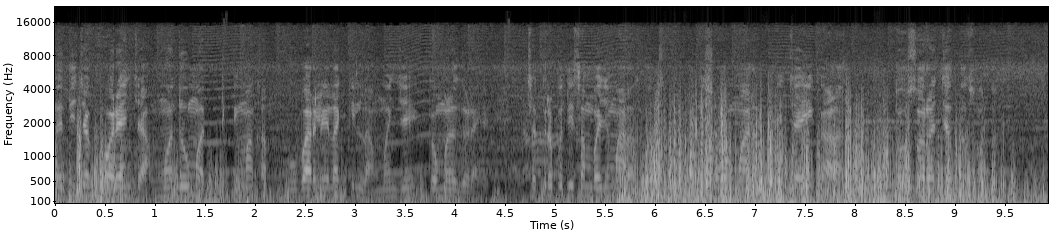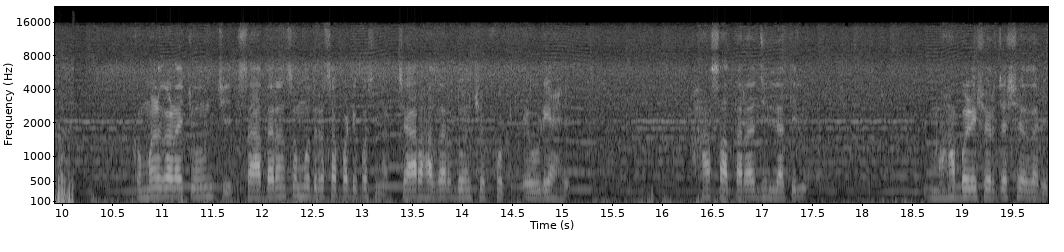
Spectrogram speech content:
नदीच्या खोऱ्यांच्या मधोमध दिमाखात उभारलेला किल्ला म्हणजे कमळगड आहे. छत्रपती संभाजी महाराज छत्रपती शाहू महाराज यांच्याही काळात तो स्वराज्यातच होता. कमळगडाची उंची साधारण समुद्र सपाटीपासून चार हजार दोनशे फूट एवढी आहे. हा सातारा जिल्ह्यातील महाबळेश्वरच्या शेजारी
